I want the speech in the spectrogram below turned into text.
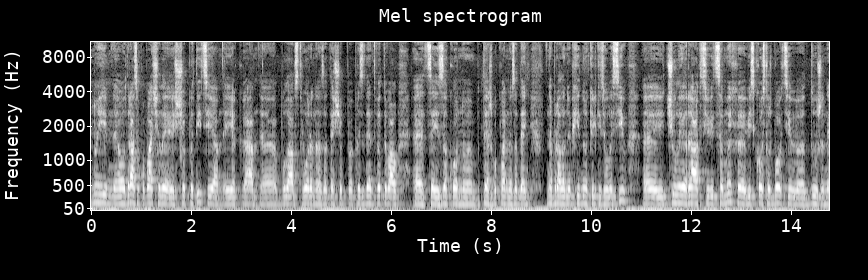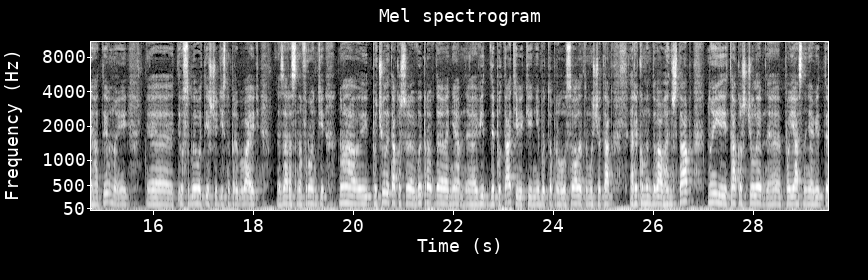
Ну і одразу побачили, що петиція, яка була створена за те, щоб президент ветував е, цей закон, теж буквально за день набрала необхідну кількість голосів. Чули реакцію від самих військовослужбовців дуже негативно, і е, особливо ті, що дійсно перебувають зараз на фронті. Ну а почули також виправдання е, від депутатів, які нібито проголосували, тому що так рекомендував генштаб. Ну і також чули е, пояснення від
